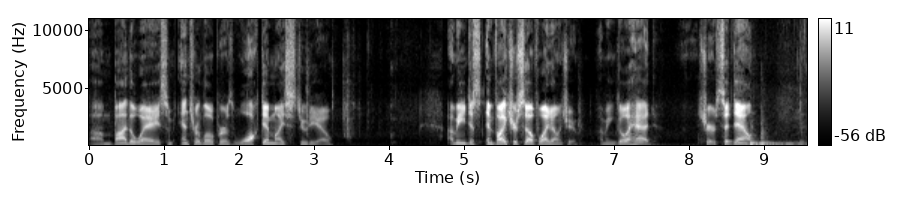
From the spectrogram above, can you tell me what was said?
um, by the way, some interlopers walked in my studio. I mean, just invite yourself. Why don't you? I mean, go ahead. Sure, sit down.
